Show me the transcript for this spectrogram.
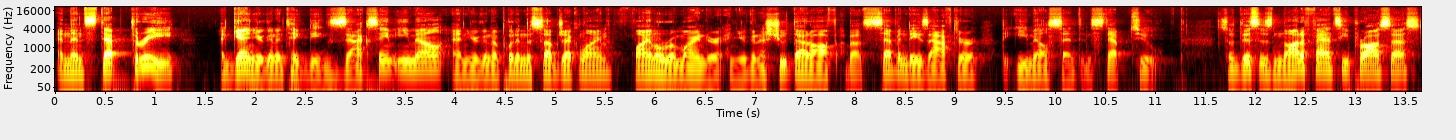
And then step three, Again, you're going to take the exact same email and you're going to put in the subject line final reminder and you're going to shoot that off about seven days after the email sent in step two. So, this is not a fancy process,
